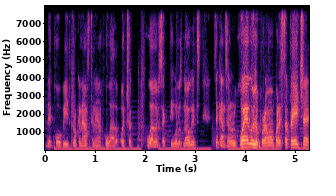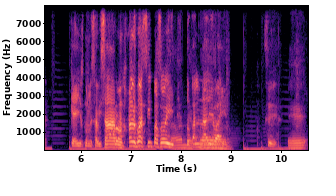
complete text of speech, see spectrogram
de COVID creo que nada más tenían jugado ocho jugadores activos los Nuggets, se canceló el juego y lo programamos para esta fecha, que ellos no les avisaron, algo así pasó y total nadie va a ir. Sí. Eh,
